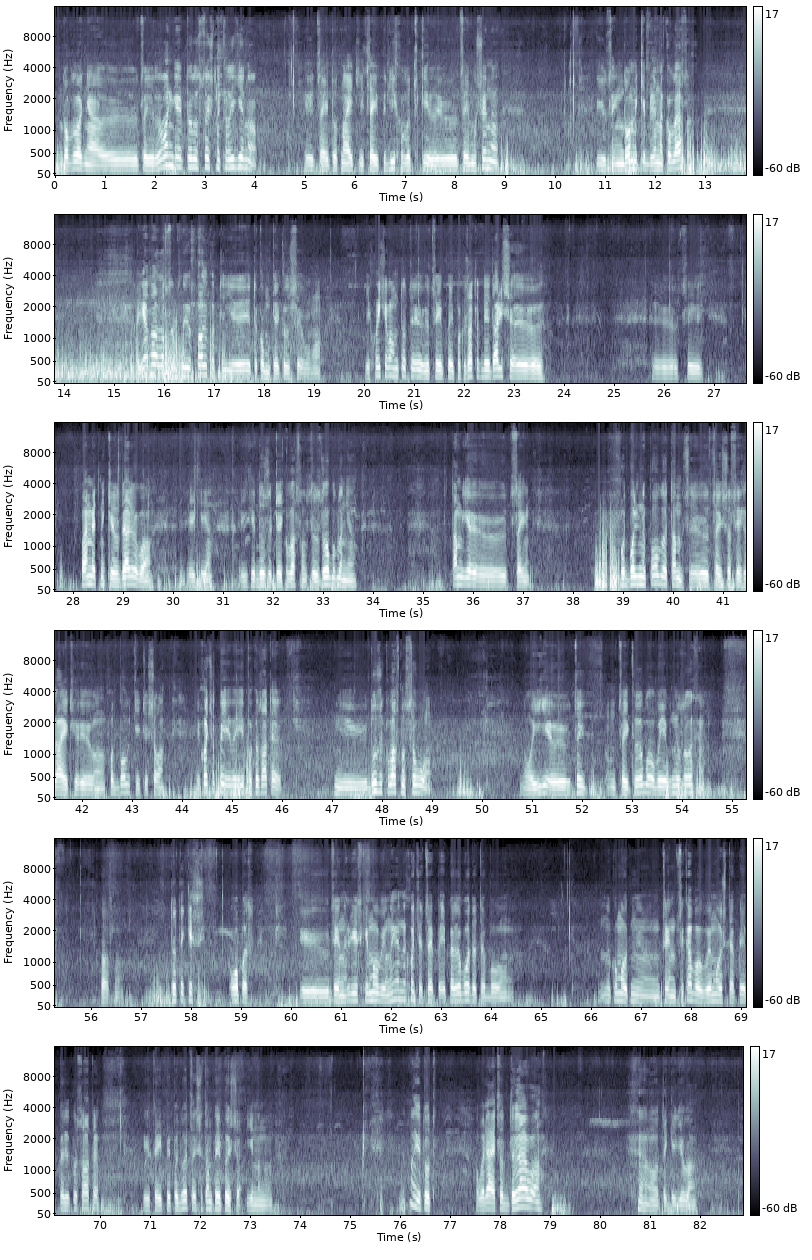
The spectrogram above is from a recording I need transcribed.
Доброго дня. Е, Це Ірландія туристична країна. І цей, тут навіть і цей під'їхали такі е, цей машини. І цей домики, блін, на колесах. А я зараз тут в парку і, е, такому красивому. І хочу вам тут е, цей показати, де далі е, е, пам'ятники з дерева, які, які дуже класно зроблені. Там є е, цей футбольне поле, там е, цей щось грають е, в футбол чи що. І хочу показати дуже класне село. Ну, і цей, цей крило внизу. Класно. Тут якийсь опис. Це англійській мові, ну я не хочу це переводити, бо ну, кому це не цікаво, ви можете пе- переписати і це, подивитися, що там пише іменно. Ну і тут валяються дерева. Ось такі діла.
